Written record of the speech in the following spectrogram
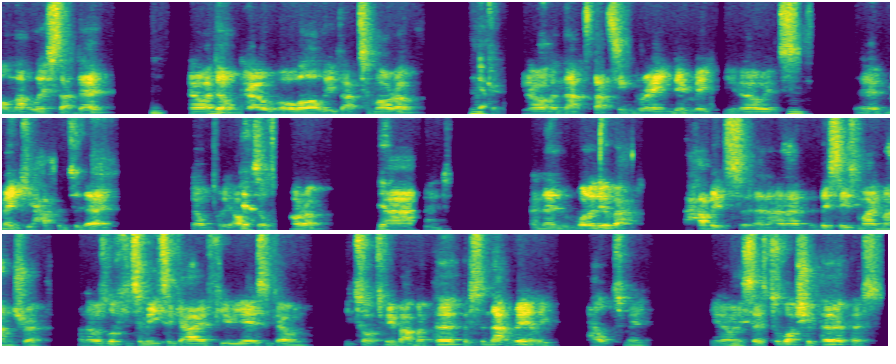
on that list that day. Mm. You know, I Mm. don't go, oh well, I'll leave that tomorrow. Mm. Okay, You know, and that's that's ingrained in me. You know, it's Mm. uh, make it happen today. Don't put it off Yeah. till tomorrow. Yeah. And and then one of the other habits, and, I, this is my mantra. And I was lucky to meet a guy a few years ago, and he talked to me about my purpose, and that really helped me. You know, and he mm. says, "So what's your purpose?"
